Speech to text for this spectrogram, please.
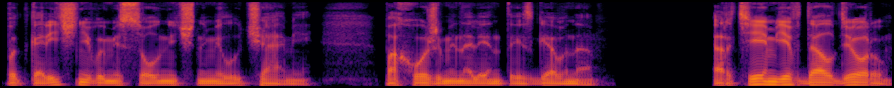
под коричневыми солнечными лучами, похожими на ленты из говна. Артемьев дал дёру.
